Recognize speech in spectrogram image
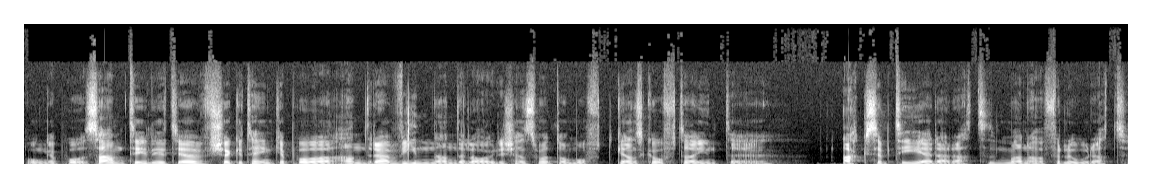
ångar på. Samtidigt, jag försöker tänka på andra vinnande lag. Det känns som att de oft, ganska ofta inte accepterar att man har förlorat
